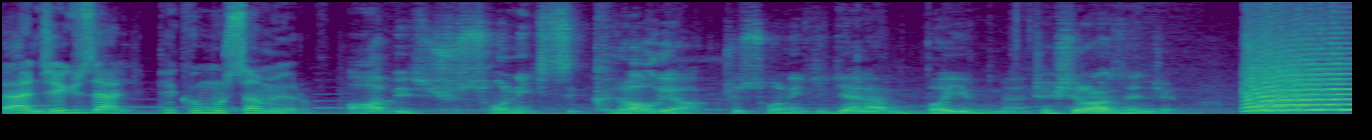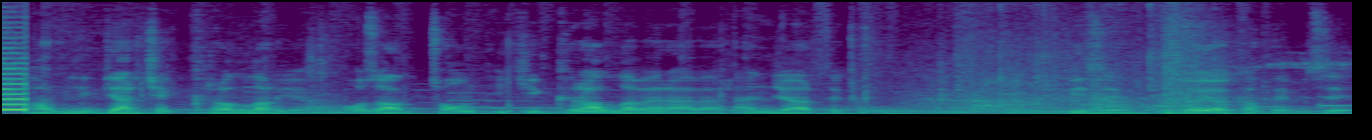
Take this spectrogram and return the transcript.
Bence güzel. Pek umursamıyorum. Abi şu son ikisi kral ya. Şu son iki gelen bayım ben. Şaşıran zenci. Harbi gerçek krallar ya. O zaman son iki kralla beraber bence artık bizim Yoyo kafemizi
